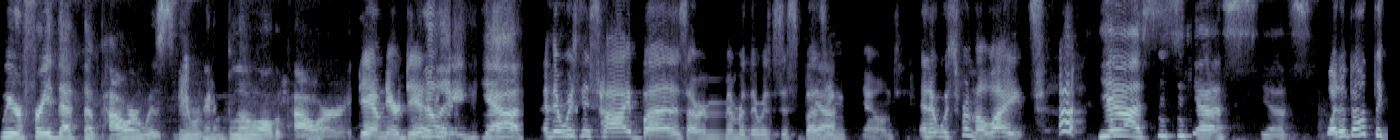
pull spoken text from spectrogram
we were afraid that the power was they were going to blow all the power. damn near did Really? Yeah. and there was this high buzz i remember there was this buzzing sound and it was from the lights Yes. yes. Yes. What about the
